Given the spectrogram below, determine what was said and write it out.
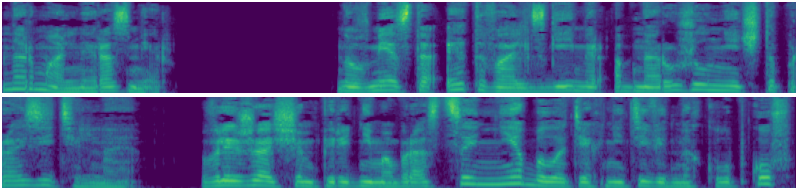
нормальный размер. Но вместо этого Альцгеймер обнаружил нечто поразительное — В лежащем перед ним образце не было тех нитевидных клубков,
